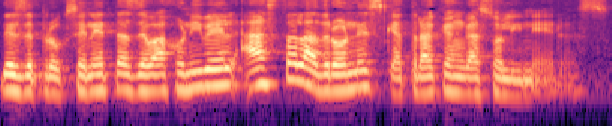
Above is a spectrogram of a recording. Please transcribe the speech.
desde proxenetas de bajo nivel hasta ladrones que atracan gasolineras.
